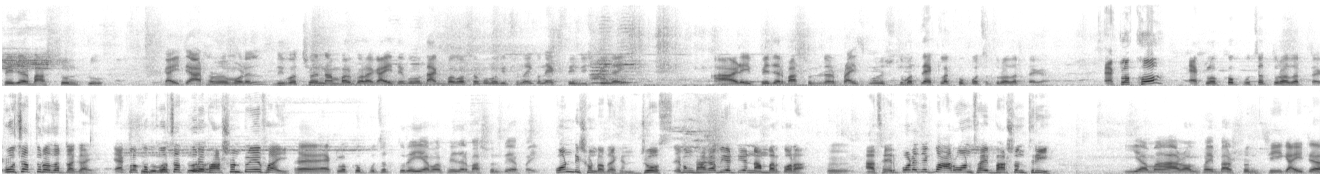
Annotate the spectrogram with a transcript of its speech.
ফেজার ভার্সন টু গাড়িটা আঠারো মডেল দুই বছরের নাম্বার করা। গাড়িতে কোনো দাগ বা কোনো কিছু নাই কোনো অ্যাক্সিডেন্ট হিস্ট্রি নাই। আর এই ভার্সন টুটার প্রাইস পড়বে শুধুমাত্র এক লক্ষ পঁচাত্তর হাজার টাকা। এক লক্ষ? এক লক্ষ পঁচাত্তর হাজার টাকা। পঁচাত্তর হাজার টাকায়। এক লক্ষ পঁচাত্তরে ভার্সন টু এফ আই হ্যাঁ এক লক্ষ পঁচাত্তরে Yamaha Fazer version two FI কন্ডিশনটা দেখেন জোস। এবং ঢাকা বিআরটি এর নাম্বার করা। হুম। আচ্ছা এরপরে দেখব R one five version three Yamaha R one five version three গাড়িটা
